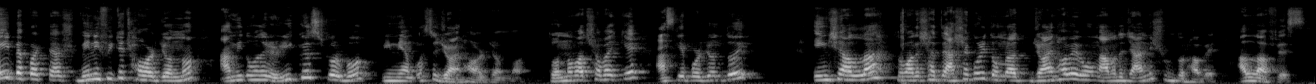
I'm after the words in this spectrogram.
এই ব্যাপারটা বেনিফিটেড হওয়ার জন্য আমি তোমাদের রিকোয়েস্ট করব প্রিমিয়াম ক্লাসে জয়েন হওয়ার জন্য। ধন্যবাদ সবাইকে। আজকে পর্যন্তই। ইনশাআল্লাহ তোমাদের সাথে আশা করি তোমরা জয়েন হবে এবং আমাদের জার্নি সুন্দর হবে। আল্লাহ হাফেজ।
